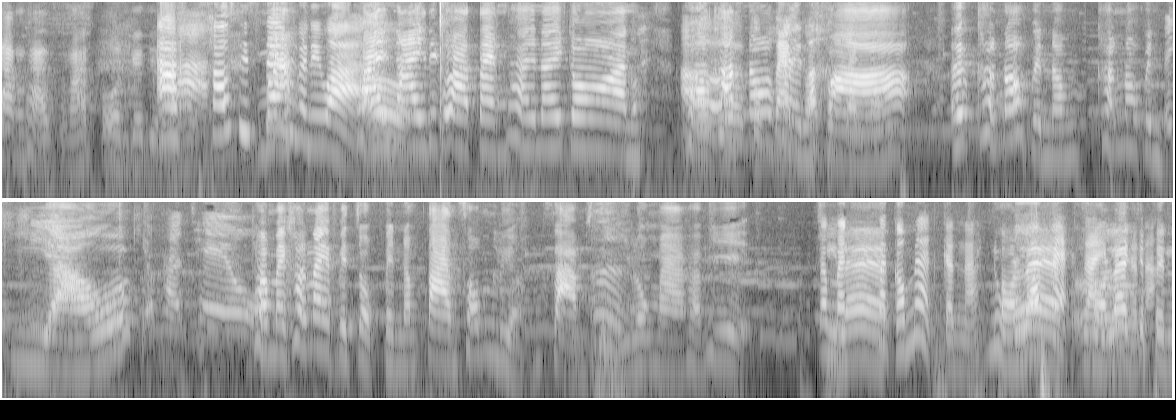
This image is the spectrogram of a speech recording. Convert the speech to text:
สั่งผ่านสมาร์ทโฟนกันอยู่ อะนะเข้าซิสเต็มกันดีกว่า ภายในดีกว่าแต่งภายในก่อนเอพออข้างนอกตกแต่งเป็นก่อนฟ้าตกแต่งก่อนเอ้ยข้างนอกเป็นน้ำข้างนอกเป็นเป็นเขีเขียยวว เขียวพาสเทลทำไมข้างในไปจบเป็นน้ำตาลส้มเหลืองสามสีลงมาคะพี่ แต่มันทีแรก แต่ก็แมทกันนะหนูตอนก็แรว่ากแปลกใจตอนแรกหมืจะกัเป็น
